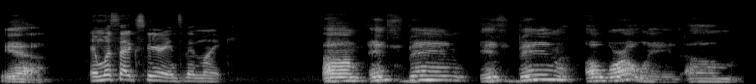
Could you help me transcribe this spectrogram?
Yeah. And what's that experience been like? Um, it's been it's been a whirlwind. Um,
